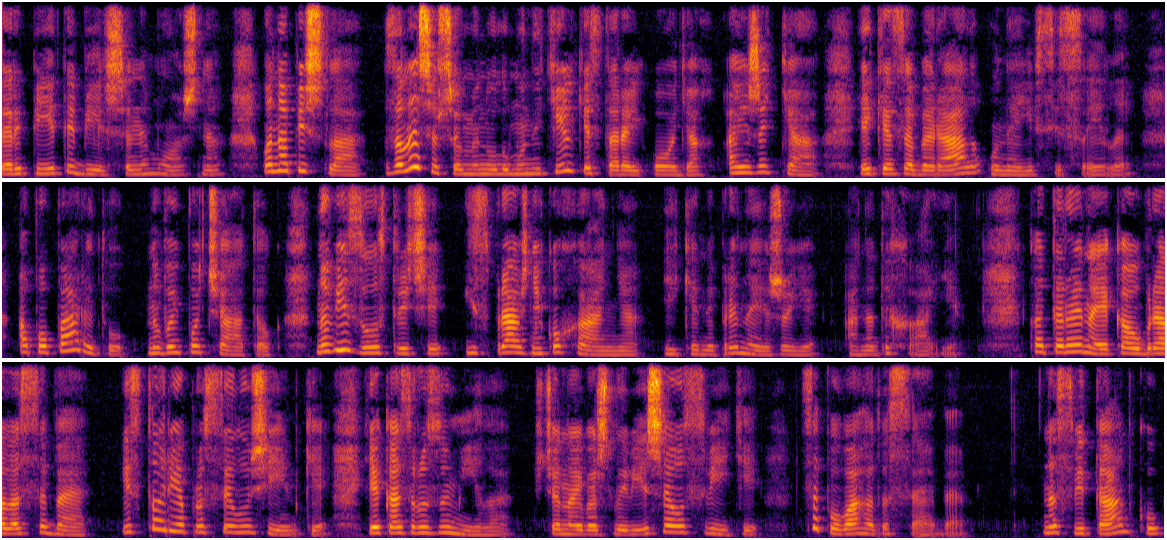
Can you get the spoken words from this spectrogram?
Терпіти більше не можна. Вона пішла, залишивши в минулому не тільки старий одяг, а й життя, яке забирало у неї всі сили. А попереду новий початок, нові зустрічі і справжнє кохання, яке не принижує, а надихає. Катерина, яка обрала себе, історія про силу жінки, яка зрозуміла, що найважливіше у світі це повага до себе. На світанку,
